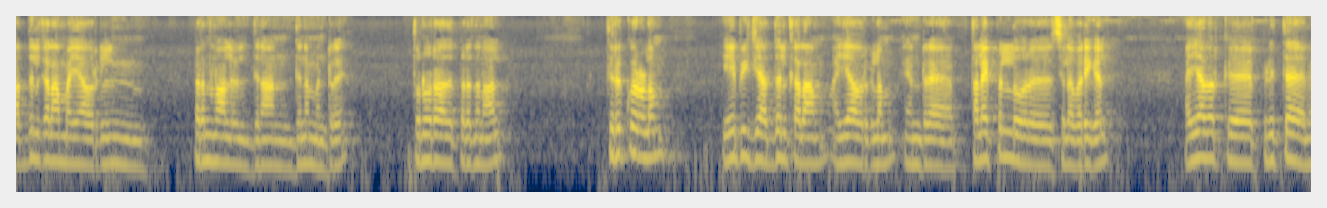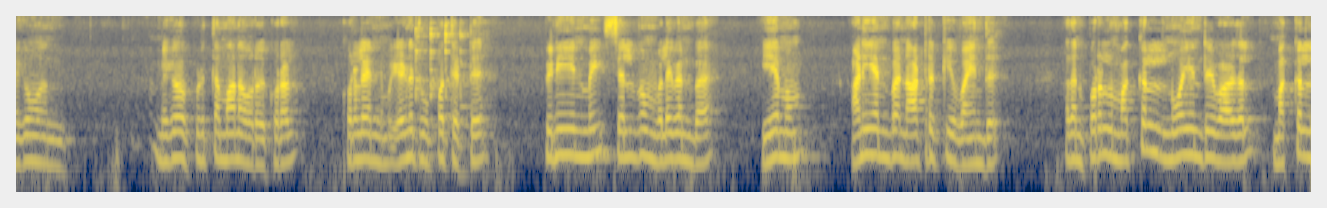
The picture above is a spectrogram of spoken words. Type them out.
அப்துல் கலாம் ஐயா அவர்களின் பிறந்தநாள் தினம் தினம் என்று தொண்ணூறாவது பிறந்தநாள். திருக்குறளும் ஏபிஜே அப்துல் கலாம் ஐயா அவர்களும் என்ற தலைப்பில் ஒரு சில வரிகள். ஐயாவிற்கு பிடித்த மிகவும் மிக பிடித்தமான ஒரு குரல் குரல் எண் எழுநூற்றி முப்பத்தெட்டு. பிணியின்மை செல்வம் விளைவென்ப ஏமம் அணியென்ப நாட்டிற்கு வாய்ந்து. அதன் பொருள் மக்கள் நோயின்றி வாழ்தல் மக்கள்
